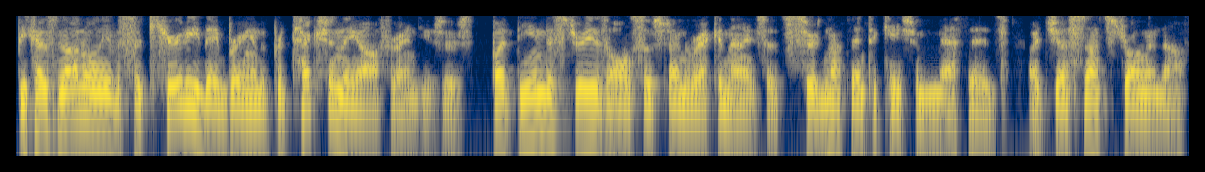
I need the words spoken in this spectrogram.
because not only of the security they bring and the protection they offer end users, but the industry is also starting to recognize that certain authentication methods are just not strong enough,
